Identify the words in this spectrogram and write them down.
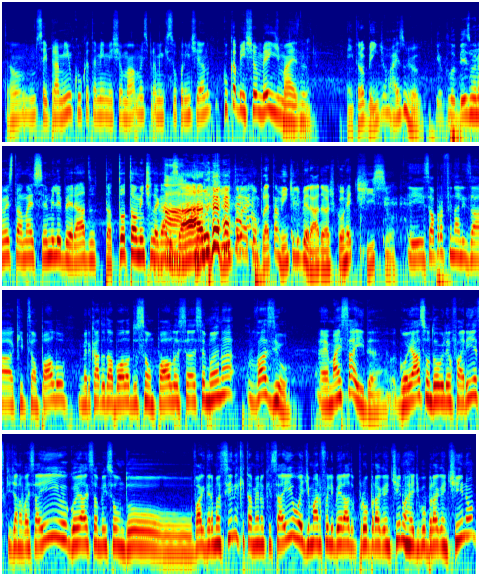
Então, não sei, pra mim o Cuca também mexeu mal, mas pra mim que sou corintiano, o Cuca mexeu bem demais, né? Entrou bem demais no jogo. E o clubismo não está mais semi-liberado, tá totalmente Ah, legalizado. o título é completamente liberado, eu acho corretíssimo. E só pra finalizar aqui de São Paulo, mercado da bola do São Paulo essa semana vazio. É mais saída. Goiás sondou o William Farias, que já não vai sair. O Goiás também sondou o Wagner Mancini, que também não quis sair. O Edmar foi liberado pro Bragantino, Red Bull Bragantino.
